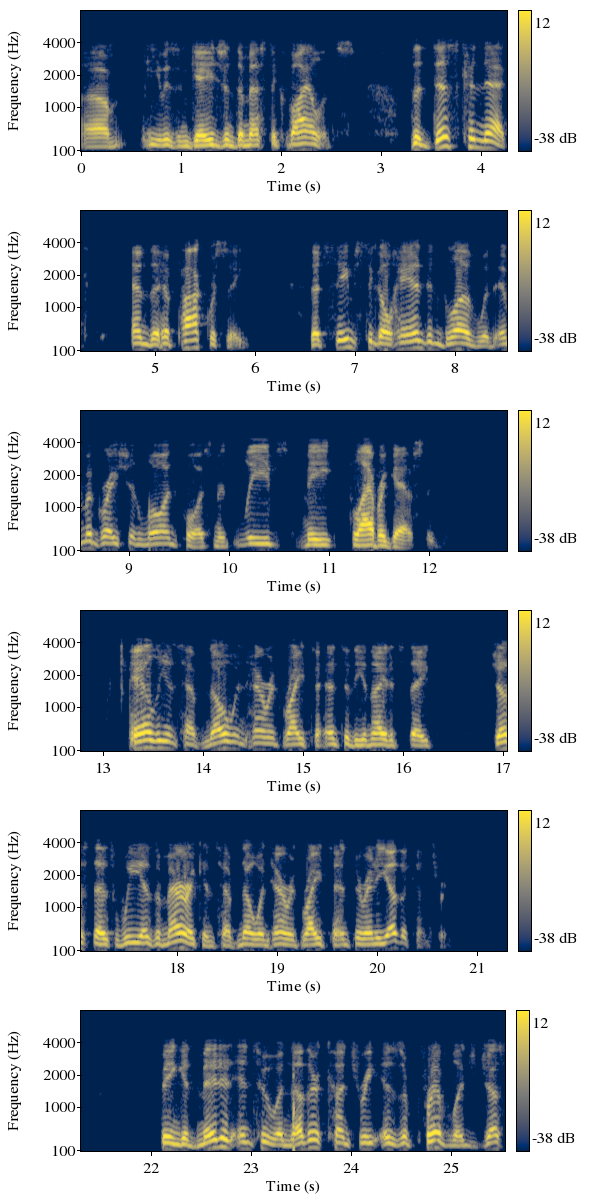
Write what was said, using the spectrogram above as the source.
um, he was engaged in domestic violence? The disconnect and the hypocrisy that seems to go hand in glove with immigration law enforcement leaves me flabbergasted. Aliens have no inherent right to enter the United States, just as we as Americans have no inherent right to enter any other country. Being admitted into another country is a privilege, just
